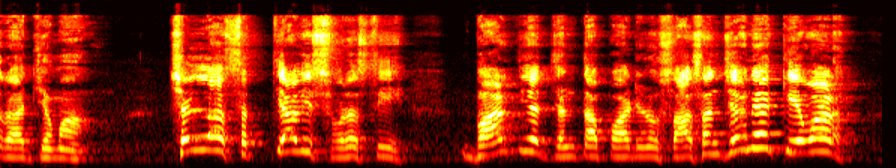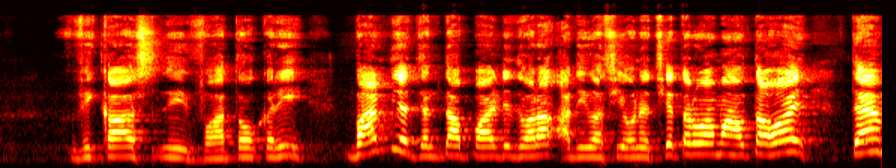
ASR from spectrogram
રાજ્યમાં છેલ્લા સત્યાવીસ વર્ષથી ભારતીય જનતા પાર્ટીનું શાસન છે અને કેવળ વિકાસની વાતો કરી ભારતીય જનતા પાર્ટી દ્વારા આદિવાસીઓને છેતરવામાં આવતા હોય તેમ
